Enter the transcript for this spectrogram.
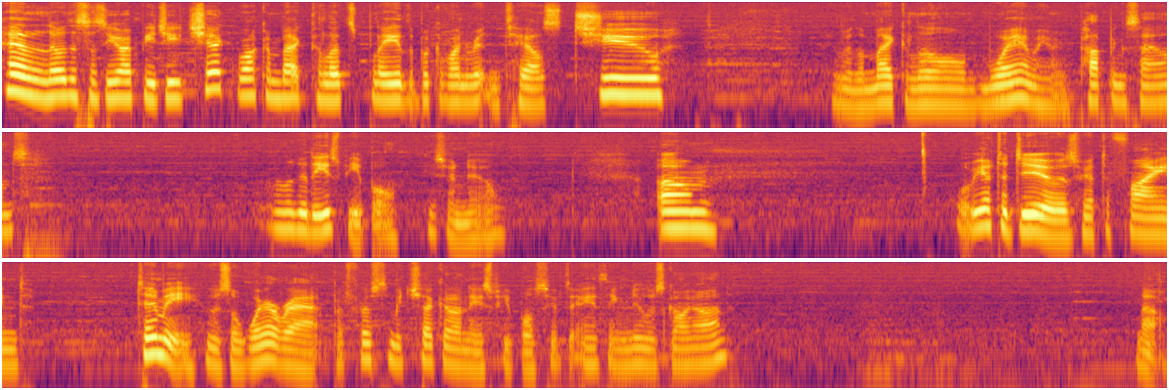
Hello, this is the RPG Chick. Welcome back to Let's Play the Book of Unwritten Tales 2. With the mic a little way, I'm hearing popping sounds. Look at these people. These are new. Um, what we have to do is we have to find Timmy, who's a were-rat. But first let me check out on these people, see if anything new is going on. No.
